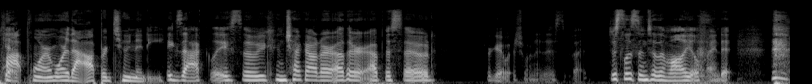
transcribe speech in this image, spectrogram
platform yeah. or that opportunity. Exactly. So you can check out our other episode. Forget which one it is, but just listen to them all, you'll find it.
